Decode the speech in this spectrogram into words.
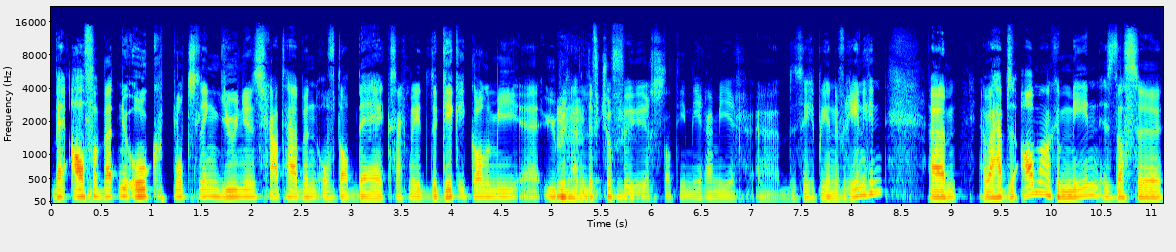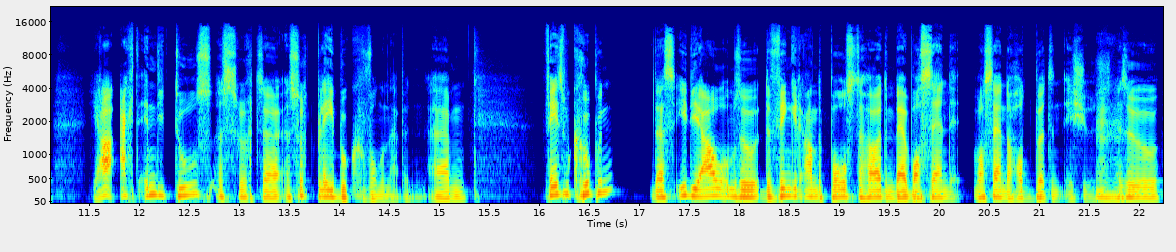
bij Alphabet nu ook plotseling unions gaat hebben, of dat bij, ik zeg maar, de gig economy, eh, Uber Mhm. en Lyft-chauffeurs, dat die meer en meer eh, zich beginnen verenigen. Ehm, en wat hebben ze allemaal gemeen, is dat ze ja, echt in die tools een soort, eh, een soort playbook gevonden hebben. Ehm, Facebook-groepen, dat is ideaal om zo de vinger aan de pols te houden bij wat zijn de, wat zijn de hot button issues. Mhm. En zo,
